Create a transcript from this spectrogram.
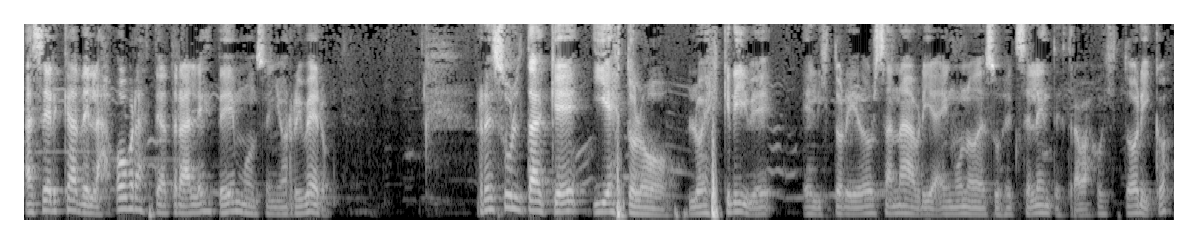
acerca de las obras teatrales de Monseñor Rivero. Resulta que, y esto lo, lo escribe el historiador Sanabria en uno de sus excelentes trabajos históricos,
